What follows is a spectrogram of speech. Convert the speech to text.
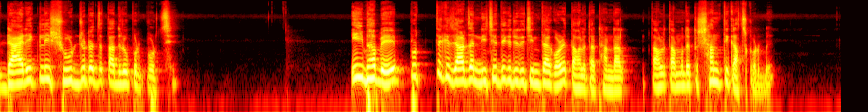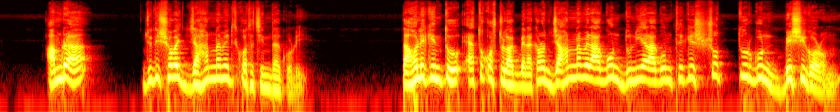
ডাইরেক্টলি সূর্যটা তাদের উপর পড়ছে। এইভাবে প্রত্যেকে যার যার নিচের দিকে যদি চিন্তা করে, তাহলে তার ঠান্ডা, তাহলে তার মধ্যে একটা শান্তি কাজ করবে। আমরা যদি সবাই জাহান্নামের কথা চিন্তা করি, তাহলে কিন্তু এত কষ্ট লাগবে না। কারণ জাহান্নামের আগুন দুনিয়ার আগুন থেকে সত্তর গুণ বেশি গরম।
